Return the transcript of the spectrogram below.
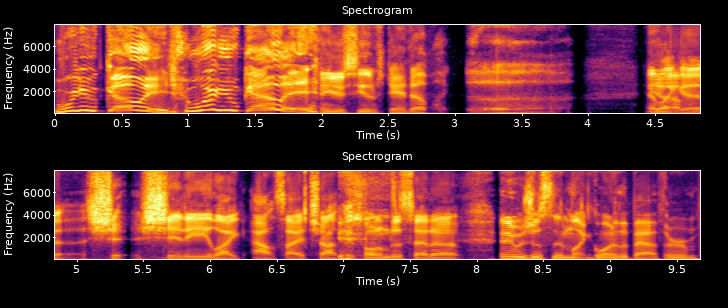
where are you going? Where are you going? and you just see them stand up like, ugh. And Yeah. like a shi shitty like outside shot they told him to set up. And it was just them like going to the bathroom.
